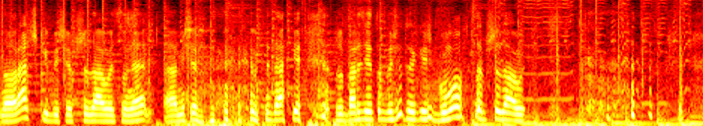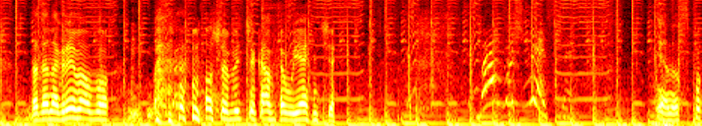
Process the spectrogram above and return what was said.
no raczki by się przydały, co nie? A mi się wydaje, że bardziej to by się tu jakieś gumowce przydały. Będę nagrywał, bo może być ciekawe ujęcie. Bardzo śmieszne. Nie no, spok...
